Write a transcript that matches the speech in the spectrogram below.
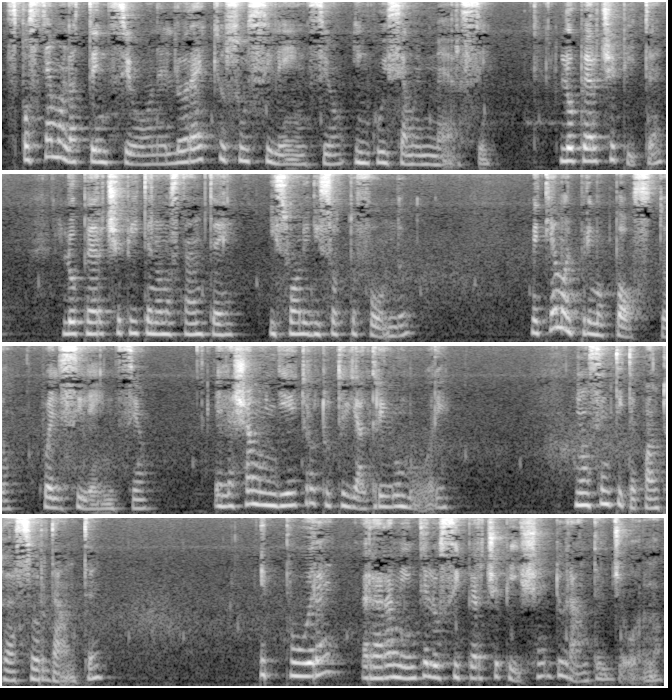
Spostiamo l'attenzione, l'orecchio sul silenzio in cui siamo immersi. Lo percepite? Lo percepite nonostante i suoni di sottofondo? Mettiamo al primo posto quel silenzio e lasciamo indietro tutti gli altri rumori. Non sentite quanto è assordante? Eppure raramente lo si percepisce durante il giorno.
